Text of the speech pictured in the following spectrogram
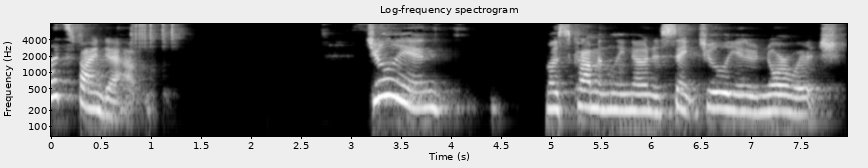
Let's find out. Julian, most commonly known as St. Julian of Norwich,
